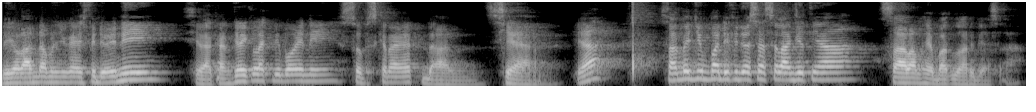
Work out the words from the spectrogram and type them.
Jika Anda menyukai video ini, silakan klik like di bawah ini, subscribe, dan share. Ya. Sampai jumpa di video saya selanjutnya. Salam hebat luar biasa.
